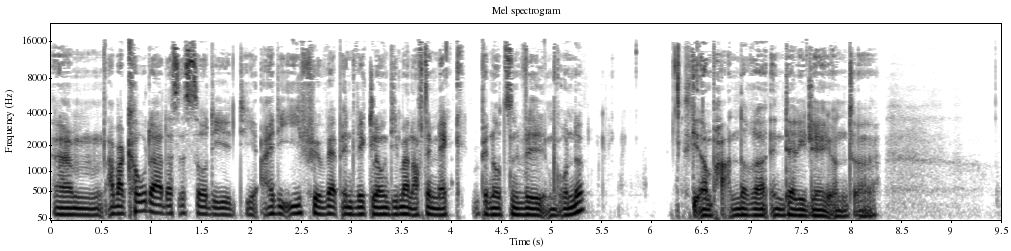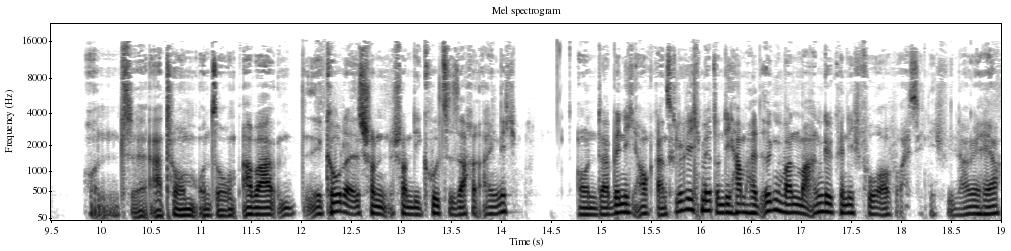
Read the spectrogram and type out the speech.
Ähm, aber Coda, das ist so die die IDE für Webentwicklung, die man auf dem Mac benutzen will im Grunde. Es gibt noch ein paar andere, IntelliJ und äh, und äh, Atom und so. Aber äh, Coda ist schon schon die coolste Sache eigentlich. Und da bin ich auch ganz glücklich mit. Und die haben halt irgendwann mal angekündigt, vor, weiß ich nicht wie lange her,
